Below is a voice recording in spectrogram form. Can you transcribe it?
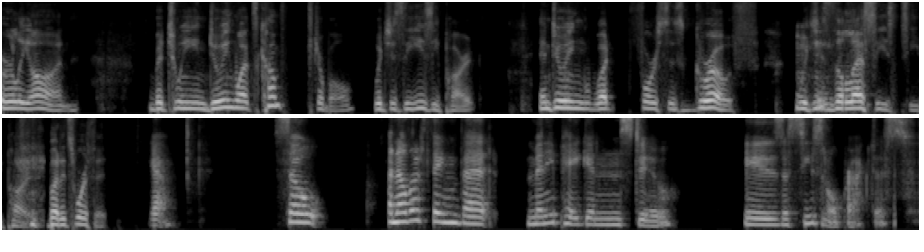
early on between doing what's comfortable which is the easy part and doing what forces growth which is Mhm. the less easy part but it's worth it Yeah. So another thing that many pagans do is a seasonal practice.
